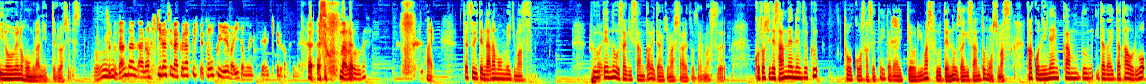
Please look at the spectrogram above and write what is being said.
井上のホームランに言ってるらしいです。ー、ちょっとだんだん、あの、引き出しなくなってきて、遠く言えばいいと思ってきてるかもしれない。そう、なるほどね。はい。じゃあ続いて7問目いきます。風天のうさぎさんからいただきました。ありがとうございます。今年で3年連続投稿させていただいております。風天のうさぎさんと申します。過去2年間分いただいたタオルを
